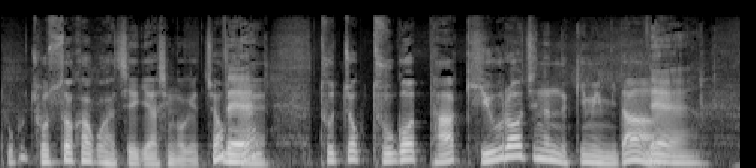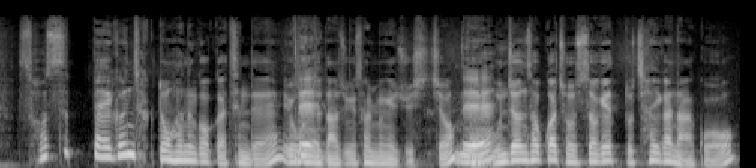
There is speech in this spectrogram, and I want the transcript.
두고 조수석하고 같이 얘기하신 거겠죠? 네. 두쪽 두 곳 다 기울어지는 느낌입니다. 네. 서스백은 작동하는 것 같은데 이것도 네. 나중에 설명해 주시죠. 네. 운전석과 조수석에 또 차이가 나고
